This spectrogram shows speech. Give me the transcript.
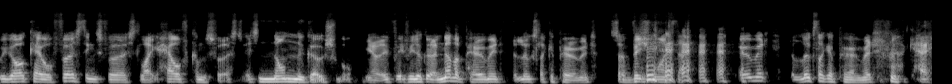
we go, okay, well, first things first, like health comes first. It's non negotiable. You know, if, if you look at another pyramid that looks like a pyramid, so visualize that pyramid that looks like a pyramid. okay.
